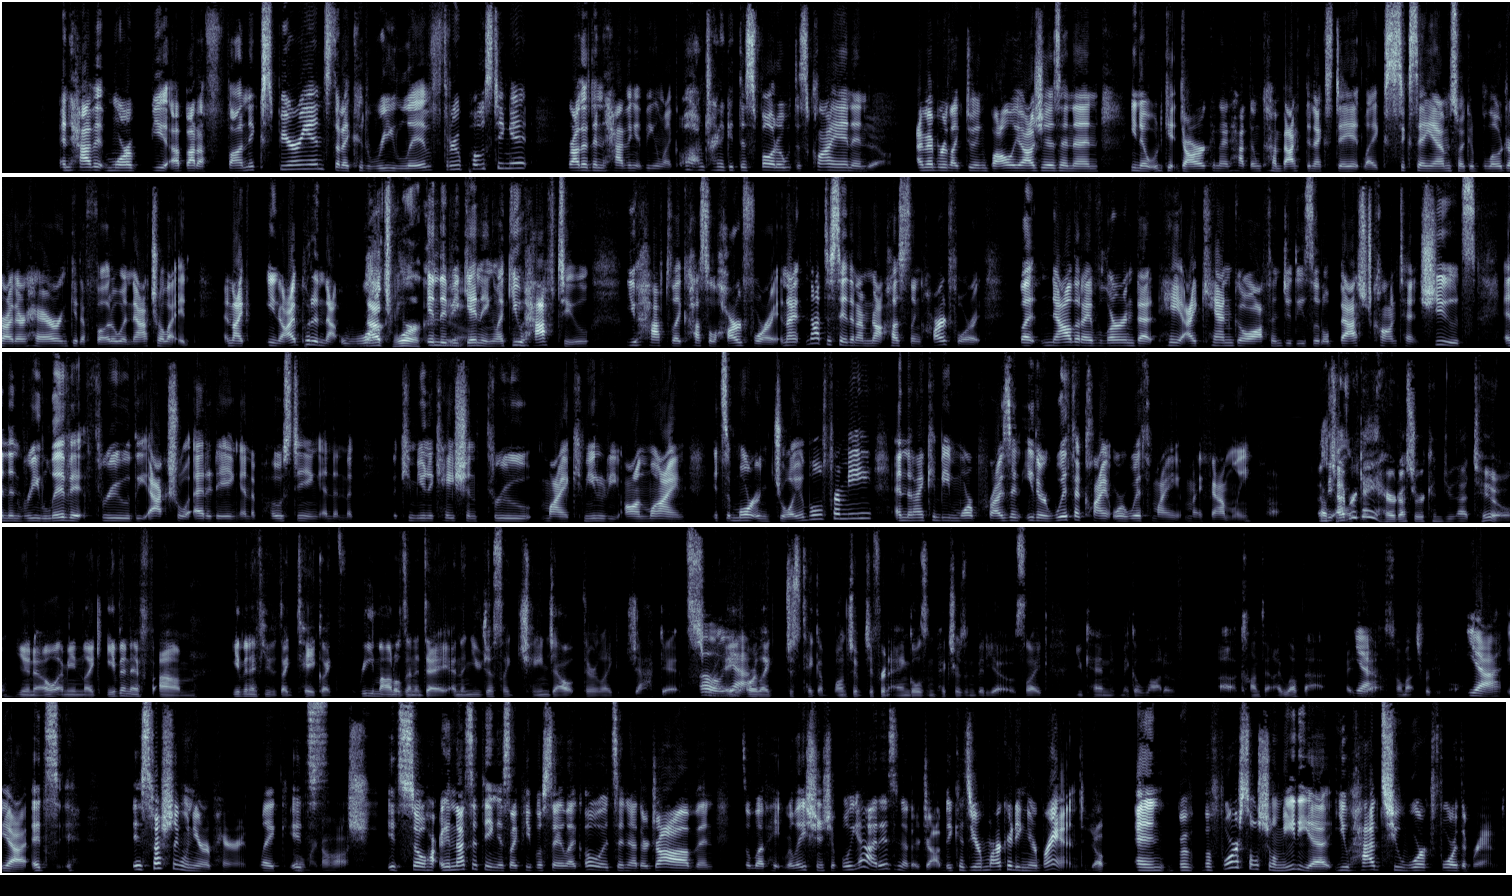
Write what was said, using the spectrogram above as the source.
and have it more be about a fun experience that I could relive through posting it rather than having it being like, oh, I'm trying to get this photo with this client and yeah. I remember like doing balayages and then, you know, it would get dark and I'd have them come back the next day at like 6 a.m. so I could blow dry their hair and get a photo in natural light. And like, you know, I put in that work That's work. in the Yeah. beginning. Like you have to, you have to like hustle hard for it. And I not to say that I'm not hustling hard for it, but now that I've learned that hey, I can go off and do these little batched content shoots and then relive it through the actual editing and the posting and then the the communication through my community online it's more enjoyable for me and then i can be more present either with a client or with my my family And That's the awesome. everyday hairdresser can do that too. You know, I mean, like even if um even if you like take like three models in a day and then you just like change out their like jackets, Oh, right? yeah. Or like just take a bunch of different angles and pictures and videos. Like you can make a lot of uh, content. I love that idea Yeah. so much for people. yeah yeah it's especially when you're a parent like it's oh my gosh. it's so hard and that's the thing is like people say like oh it's another job and it's a love hate relationship well yeah it is another job because you're marketing your brand Yep. and b- before social media you had to work for the brand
